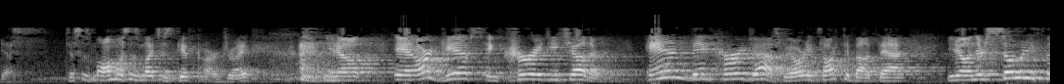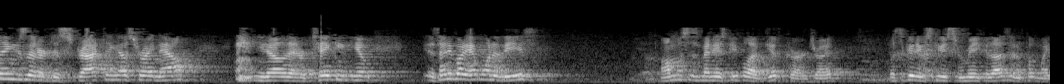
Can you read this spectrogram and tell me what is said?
Yes. Just as almost as much as gift cards, right? you know, and our gifts encourage each other. And they encourage us. We already talked about that. You know, and there's so many things that are distracting us right now, you know, that are taking, you know, does anybody have one of these? Almost as many as people have gift cards, right? That's a good excuse for me because I was going to put my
